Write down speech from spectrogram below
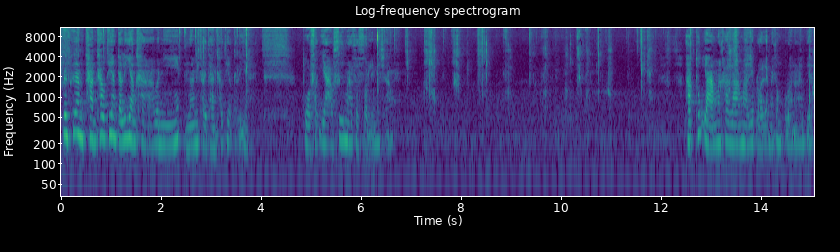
เพื่อนๆทานข้าวเที่ยงกันหรือยังคะวันนี้นะมีใครทานข้าวเที่ยงกันหรือยังถั่วฝักยาวซื้อมาสดๆเลยเมื่อเช้าผักทุกอย่างนะคะล้างมาเรียบร้อยแล้วไม่ต้องกลัวนะคะเพื่อน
